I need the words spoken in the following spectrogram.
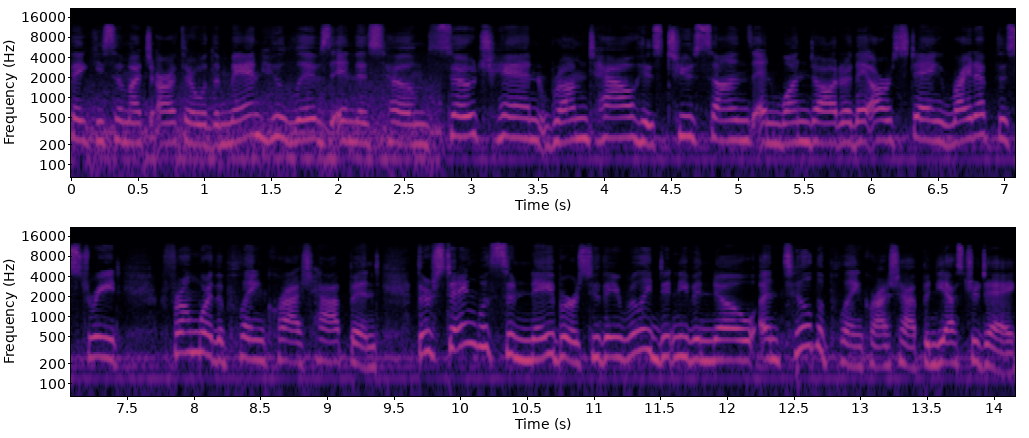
Thank you so much, Arthur. Well, the man who lives in this home, So Chan Rumtao, his two sons and one daughter, they are staying right up the street from where the plane crash happened. They're staying with some neighbors who they really didn't even know until the plane crash happened yesterday.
